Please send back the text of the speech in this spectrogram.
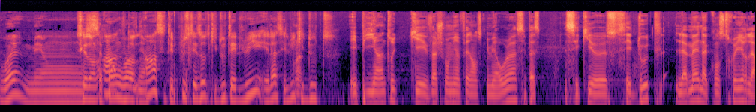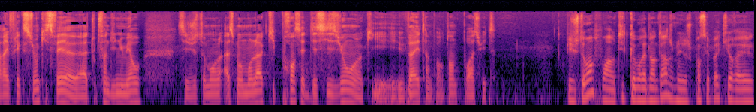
Ouais, mais on Parce que dans sait le pas où 1, on va dans venir. le 1, c'était plus les autres qui doutaient de lui, et là c'est lui Ouais. qui doute. Et puis il y a un truc qui est vachement bien fait dans ce numéro-là, c'est parce c'est que euh, ces doutes l'amènent à construire la réflexion qui se fait euh, à toute fin du numéro. C'est justement à ce moment-là qu'il prend cette décision euh, qui va être importante pour la suite. Puis justement, pour un titre comme Red Lantern, je, je pensais pas qu'il y aurait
